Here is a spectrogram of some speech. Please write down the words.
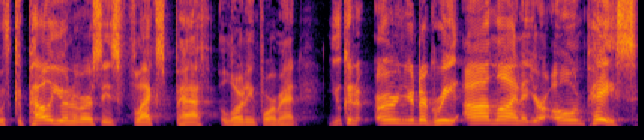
With Capella University's FlexPath learning format, you can earn your degree online at your own pace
